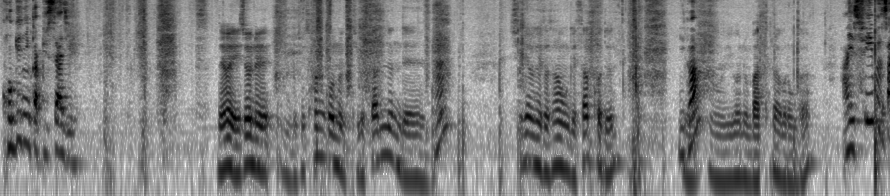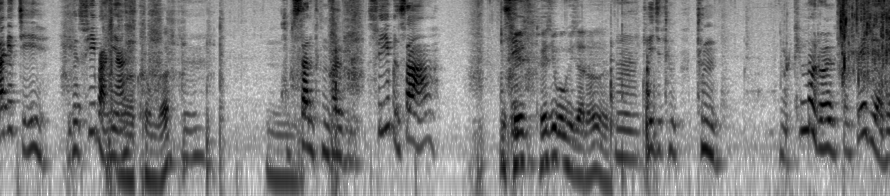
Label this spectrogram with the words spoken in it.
고기니까 비싸지. 내가 예전에 뭐지 산 거는 되게 쌌는데 시장에서 사온 게 쌌거든. 이거? 어, 이거는 마트라 그런가? 아니 수입은 싸겠지. 이건 수입 아니야. 아 그런가? 음. 국산 등갈비. 수입은 싸. 이 돼, 돼지고기잖아. 응, 돼지 등, 등. 이 핏물을 좀 빼줘야 돼.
